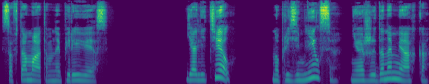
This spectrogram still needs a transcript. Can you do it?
с автоматом наперевес. Я летел, но приземлился неожиданно мягко,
